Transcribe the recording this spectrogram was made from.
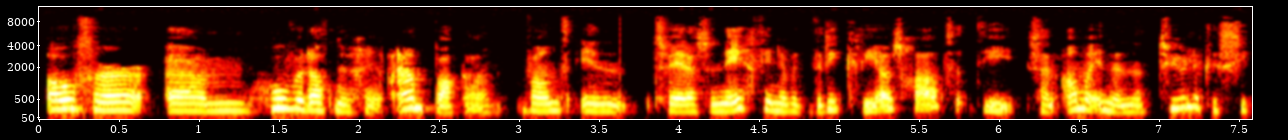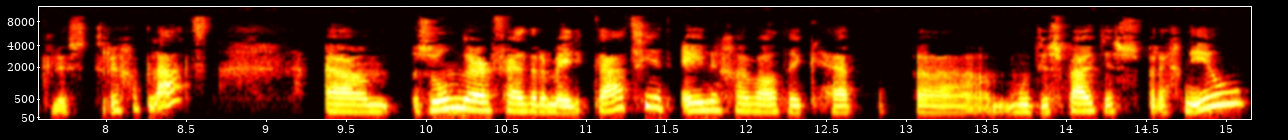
over um, hoe we dat nu gingen aanpakken. Want in 2019 heb ik drie cryo's gehad. Die zijn allemaal in de natuurlijke cyclus teruggeplaatst. Zonder verdere medicatie. Het enige wat ik heb uh, moeten spuiten is pregneel.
